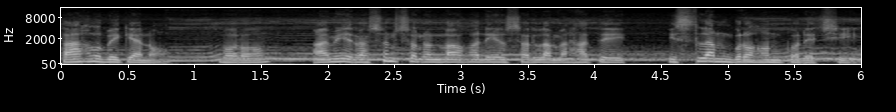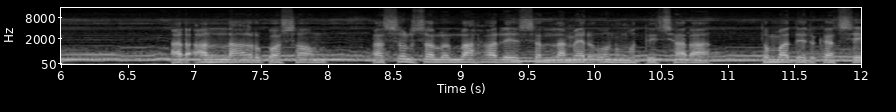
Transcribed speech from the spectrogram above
তা হবে কেন? বরং আমি রাসুল সাল্লাহ আলিয়াল্লামের হাতে ইসলাম গ্রহণ করেছি। আর আল্লাহর কসম, রাসুল সাল্লাহ আলিয়াল্লামের অনুমতি ছাড়া তোমাদের কাছে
